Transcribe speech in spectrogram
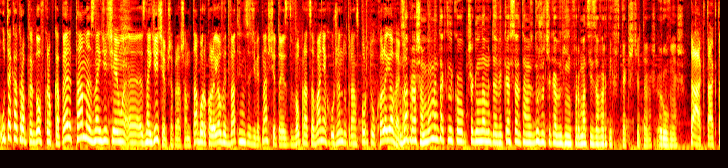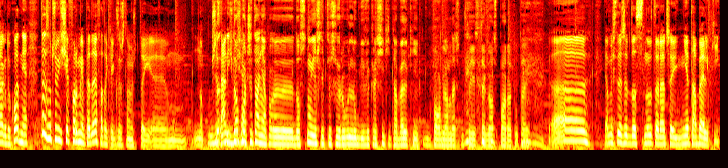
Utk.gov.pl, tam znajdziecie, e, znajdziecie, przepraszam, tabor kolejowy 2019, to jest w opracowaniach Urzędu Transportu Kolejowego. Zapraszam, bo my tak tylko przeglądamy wykresy, ale tam jest dużo ciekawych informacji zawartych w tekście też również. Tak, tak, tak, dokładnie. To jest oczywiście w formie PDF-a, tak jak zresztą już tutaj em, no, przyznaliśmy do, do poczytania po- y, do snu, jeśli ktoś lubi wykresiki, tabelki, pooglądać, no to jest tego sporo tutaj. Eee, ja myślę, że do snu to raczej nie tabelki.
